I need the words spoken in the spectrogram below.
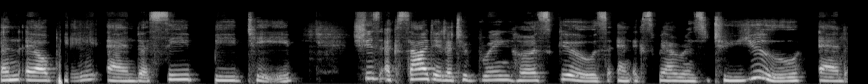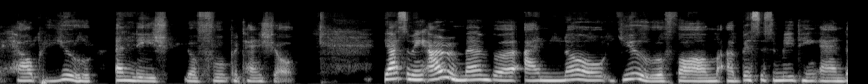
NLP, and CBT. She's excited to bring her skills and experience to you and help you unleash your full potential. Yasmin, I remember I know you from a business meeting, and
